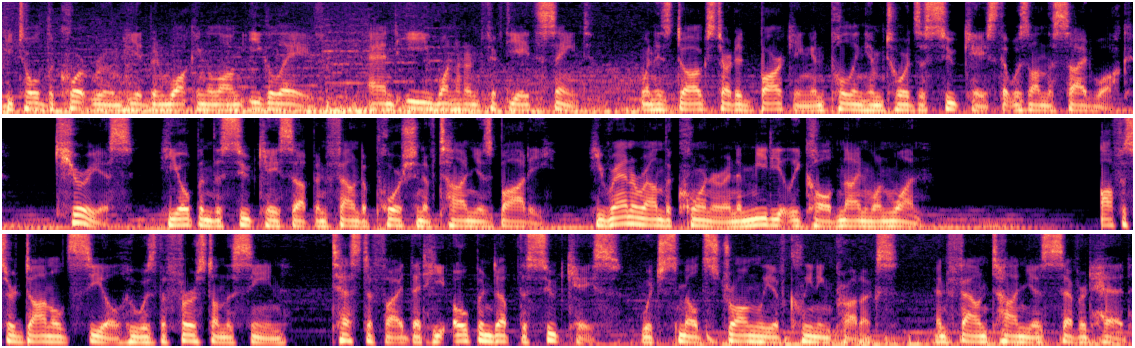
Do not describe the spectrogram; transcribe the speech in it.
He told the courtroom he had been walking along Eagle Ave and E158th Saint when his dog started barking and pulling him towards a suitcase that was on the sidewalk. Curious, he opened the suitcase up and found a portion of Tanya's body. He ran around the corner and immediately called 911. Officer Donald Seal, who was the first on the scene, testified that he opened up the suitcase, which smelled strongly of cleaning products, and found Tanya's severed head.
